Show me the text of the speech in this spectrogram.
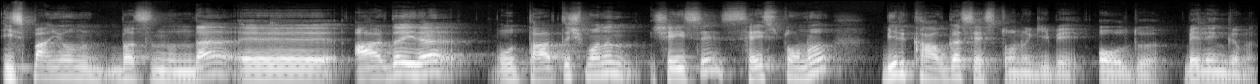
İspanyol basınında e, Arda ile o tartışmanın şeysi ses tonu bir kavga ses tonu gibi oldu Bellingham'ın.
